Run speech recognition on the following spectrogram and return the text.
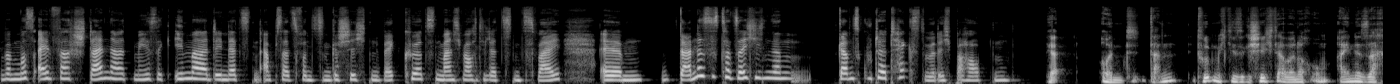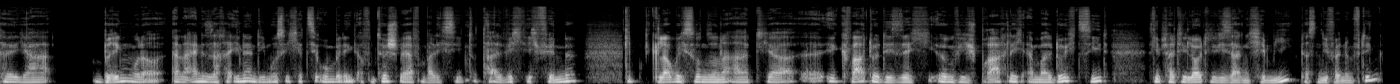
man muss einfach standardmäßig immer den letzten Absatz von diesen Geschichten wegkürzen, manchmal auch die letzten zwei. Ähm, dann ist es tatsächlich ein ganz guter Text, würde ich behaupten. Und dann tut mich diese Geschichte aber noch um eine Sache ja bringen oder an eine Sache erinnern, die muss ich jetzt hier unbedingt auf den Tisch werfen, weil ich sie total wichtig finde. Gibt, glaube ich, so, so eine Art ja äh, Äquator, die sich irgendwie sprachlich einmal durchzieht. Es gibt halt die Leute, die sagen Chemie, das sind die Vernünftigen.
